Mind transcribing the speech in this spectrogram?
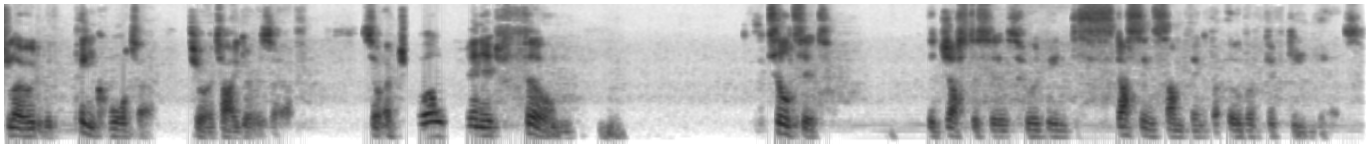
flowed with pink water through a tiger reserve. So a 12 minute film tilted the justices who had been discussing something for over 15 years.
